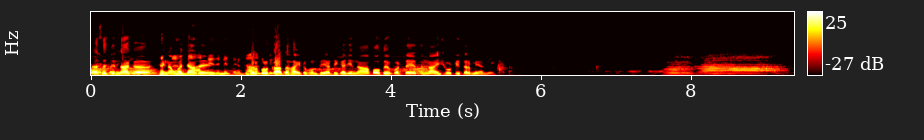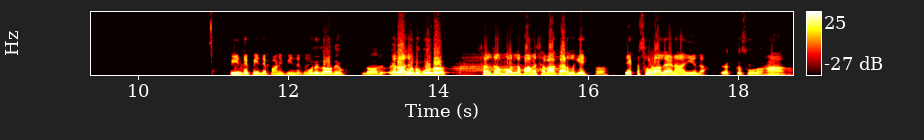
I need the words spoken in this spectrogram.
ਵੈਸੇ ਜਿੰਨਾ ਕ ਇਹਨਾਂ ਮੱਝਾਂ ਦੇ ਬਿਲਕੁਲ ਕੱਦ ਹਾਈਟ ਹੁੰਦੇ ਆ ਠੀਕ ਆ ਜੀ ਨਾ ਬਹੁਤੇ ਵੱਡੇ ਤੇ ਨਾ ਹੀ ਛੋਟੀ ਦਰਮਿਆਨੀ। ਪੀਂਦੇ ਪੀਂਦੇ ਪਾਣੀ ਪੀਂਦੇ ਕੋਈ ਉਹਨੇ ਲਾ ਦਿਓ ਲਾ ਦਿਓ। ਇਹਦਾ। ਤੁਹਾਨੂੰ ਮੁੱਲ ਸੰਧੂ ਸਾਹਿਬ ਮੁੱਲ ਭਾਵੇਂ ਸਵਾ ਕਰ ਲਗੇ ਹਾਂ। ਇੱਕ 16 ਲੈਣਾ ਆ ਜੀ ਇਹਦਾ। 116 ਹਾਂ।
